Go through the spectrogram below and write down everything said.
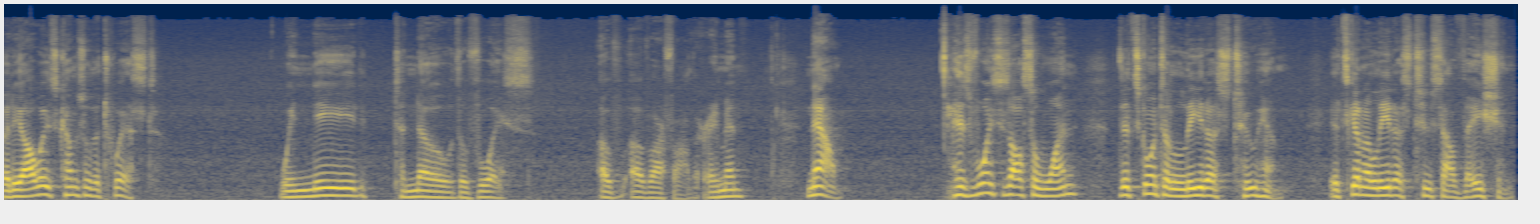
But he always comes with a twist. We need to know the voice of, of our Father. Amen. Now, his voice is also one that's going to lead us to him. It's going to lead us to salvation,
